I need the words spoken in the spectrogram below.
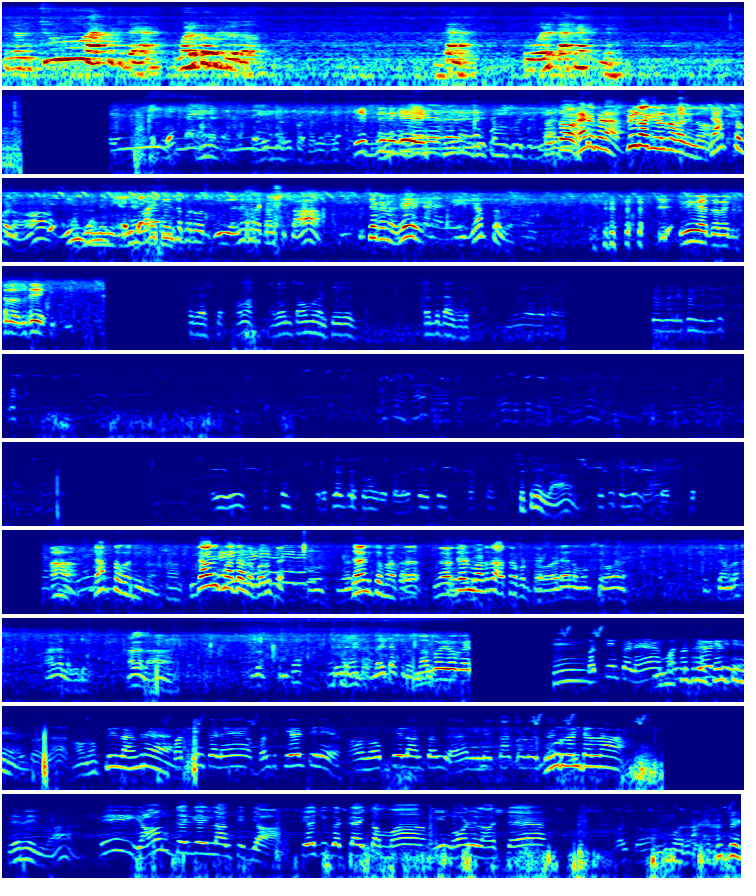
ಇನ್ನೊಂಚೂರು ಹಾಕ್ಬಿಟ್ಟಿದೆ ಮಳ್ಕೊಬಿಟ್ಟಿರೋದು ಜನ ಒಳಗೆ ಹಾಕಿ ಹಾಕ್ತೀನಿ. ಬೇಡ ಬೇಡ. ಸ್ಪೀಡ್ ಆಗಿ ಹೇಳ್ಬೇಡ ನೀನು. ಗ್ಯಾಪ್ ತಗೊಳ್ಳೋ? ನಿಂದು ನಿನಗೆ ನಿನ್ನ ವಯಸ್ಸು ಏನು ಸಪೋರ್ಟ್ ಈ ಎಣ್ಣೆ ಥರ ಕಾಣಿಸುತ್ತಾ? ವಿಷಯ ಕಣ್ಣಲ್ಲಿ ಗ್ಯಾಪ್ ತಗೋ? ನೀನೇ ತನಕ ಸರಿ ಅಷ್ಟೇ. ಅಮ್ಮ ಅದೊಂದು ತಗೊಂಬಿಡೋಣ ಟಿ ವಿ ಕಂಪ್ಲೀಟ್ ಆಗ್ಬಿಡು ಛತ್ರಿ ಇಲ್ಲ ಹಾ ಗ್ಯಾಪ್ ತಗೋ ನೀನು? ನಿಧಾನಕ್ಕೆ ಮಾತಾಡು ಬರುತ್ತೆ. ನಿಧಾನಕ್ಕೆ ಮಾತಾಡು. ನೀನು ಅರ್ಜೆಂಟ್ ಮಾಡಿದ್ರೆ ಆತರ ಪಡ್ತಾರೆ ಹೊರಡೇನ ಮುಗಿಸಿ ಹೋಗೋಣ. ಕ್ಯಾಮ್ರಾ ಆಗಲ್ಲ ಬಿಡಿ. ಆಗಲ್ಲ ಲೈಟ್ ಬರ್ತೀನಿ ಕಣೆ ಬಂದು ಕೇಳ್ತೀನಿ. ಅವ್ನು ಒಪ್ಲಿಲ್ಲ ಅಂದ್ರೆ ಬರ್ತೀನಿ ಕಣೆ ಬಂದು ಕೇಳ್ತೀನಿ. ಅವ್ನು ಒಪ್ಪಿಲ್ಲ ಅಂತಂದ್ರೆ ನೀನ್ ಎತ್ತಾಕೊಂಡು ಮೂರು ಗಂಟೆ ಅಲ್ಲ? ಬೇರೆ ಇಲ್ವಾ? ಏ ಯಾವ ಧೈರ್ಯ ಇಲ್ಲ ಅಂತಿದ್ಯಾ? ಕೆ ಜಿ ಗಟ್ಲೆ ಆಯ್ತಮ್ಮ ನೀನ್ ನೋಡಿಲ್ಲ ಅಷ್ಟೇ. ಹೋಯ್ತು. ಹೋಗಲೆ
